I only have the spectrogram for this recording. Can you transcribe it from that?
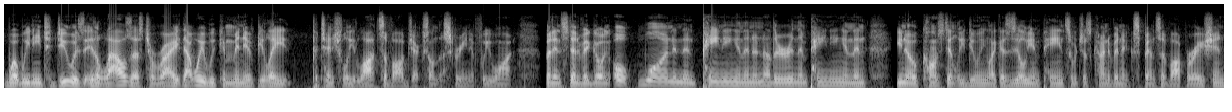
what we need to do is it allows us to write that way we can manipulate potentially lots of objects on the screen if we want. But instead of it going oh one and then painting and then another and then painting and then you know constantly doing like a zillion paints which is kind of an expensive operation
